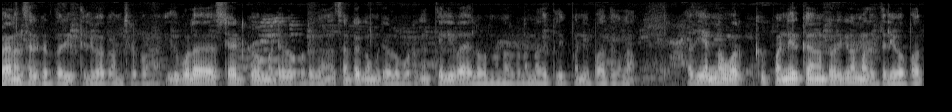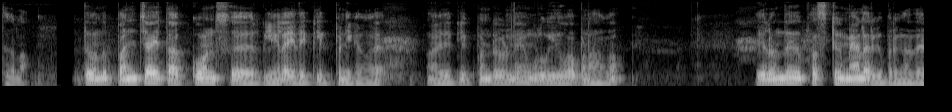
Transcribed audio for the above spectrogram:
பேலன்ஸ் இருக்கிறது வரைக்கும் தெளிவாக காமிச்சிருப்பாங்க. இது போல் ஸ்டேட் கவர்மெண்ட் எவ்வளோ போட்டிருக்காங்க சென்ட்ரல் கவர்மெண்ட் எவ்வளோ போட்டிருக்காங்க தெளிவாக இதில் ஒன்று ஒன்று இருக்கும். நம்ம அதை கிளிக் பண்ணி பார்த்துக்கலாம். அது என்ன ஒர்க்கு பண்ணியிருக்காங்கன்ற வரைக்கும் நம்ம அதை தெளிவாக பார்த்துக்கலாம். அடுத்து வந்து பஞ்சாயத்து அக்கௌண்ட்ஸ் இருக்கு இல்லைங்களா இதை கிளிக் பண்ணிக்கோங்க. இதை கிளிக் பண்ணுற உடனே உங்களுக்கு இது ஓப்பன் ஆகும். இதில் வந்து ஃபஸ்ட்டு மேலே இருக்குது பாருங்கள் அதை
